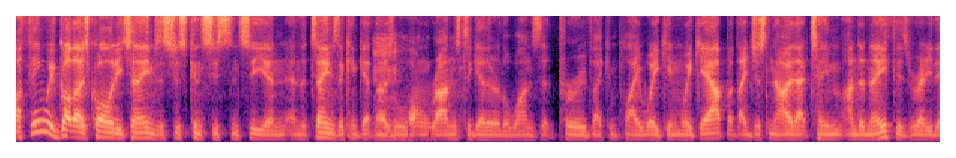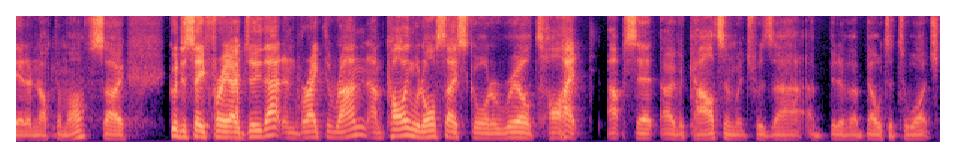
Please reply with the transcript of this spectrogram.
I think we've got those quality teams. It's just consistency, and and the teams that can get those mm. long runs together are the ones that prove they can play week in week out. But they just know that team underneath is ready there to knock them off. So good to see Freo do that and break the run. Um, Collingwood also scored a real tight upset over Carlton, which was uh, a bit of a belter to watch.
